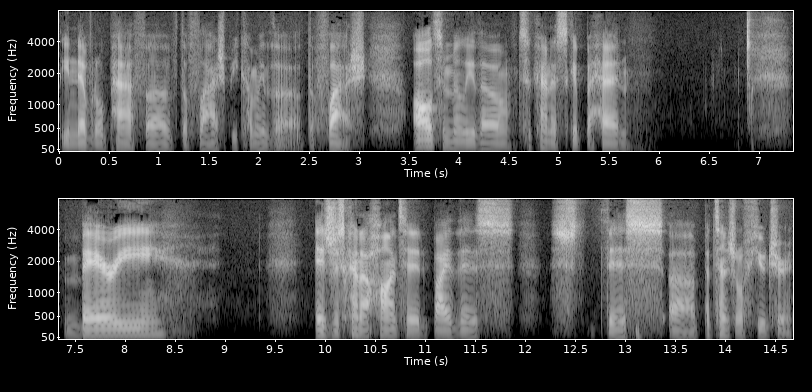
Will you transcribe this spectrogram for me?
the inevitable path of the Flash becoming the the Flash. Ultimately, though, to kind of skip ahead, Barry is just kind of haunted by this this uh, potential future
